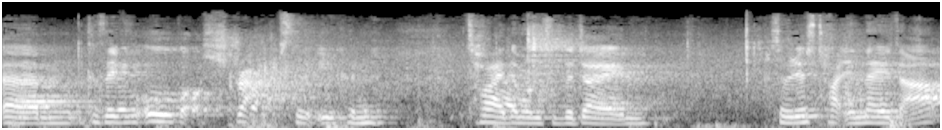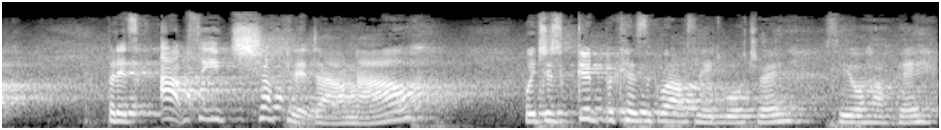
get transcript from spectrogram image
because um, they've all got straps so that you can tie them onto the dome. So we're just tightening those up. But it's absolutely chucking it down now, which is good because the grass needs watering, so you're happy.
